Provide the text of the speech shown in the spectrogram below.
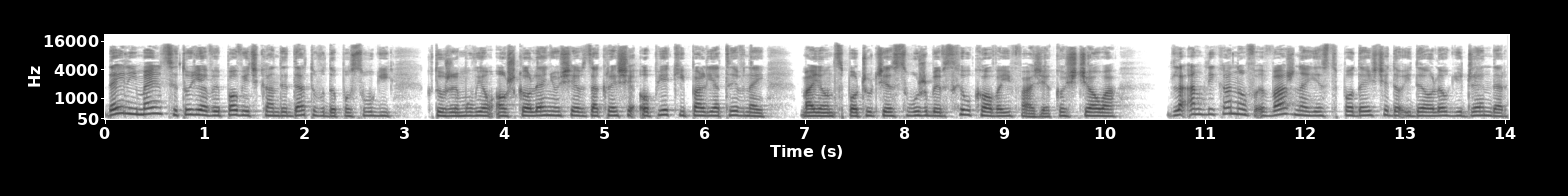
Daily Mail cytuje wypowiedź kandydatów do posługi, którzy mówią o szkoleniu się w zakresie opieki paliatywnej, mając poczucie służby w schyłkowej fazie Kościoła – dla Anglikanów ważne jest podejście do ideologii gender.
